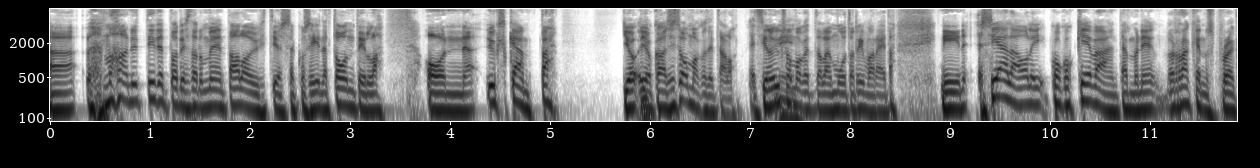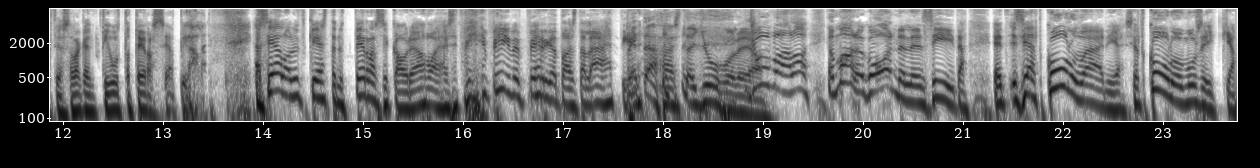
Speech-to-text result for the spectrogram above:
äh, mä oon nyt itse todistanut meidän taloyhtiössä, kun siinä tontilla on yksi kämppä, jo, joka on siis omakotitalo. Et siinä on yksi Niin. omakotitalo ja muuta rivareita. Niin siellä oli koko kevään tämmöinen rakennusprojekti, jossa rakennettiin uutta terassia pihalle. Ja siellä on nyt kestänyt terassikauden avajaiset vi- viime perjantaista lähtien. Pitäähän sitä juhlia. Jumala! Ja mä oon joku onnellinen siitä, että sieltä kuuluu ääniä, sieltä kuuluu musiikkia.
